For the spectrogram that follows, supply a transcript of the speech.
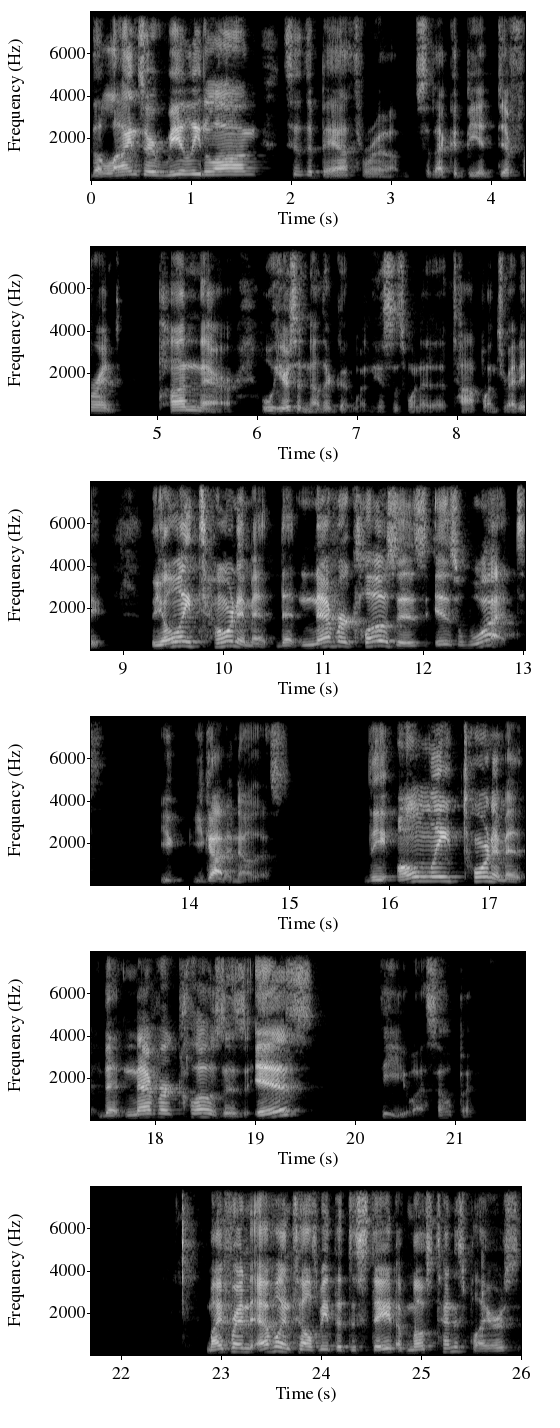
the lines are really long to the bathroom. So that could be a different pun there. Oh, here's another good one. This is one of the top ones. Ready? The only tournament that never closes is what? You you got to know this. The only tournament that never closes is the US Open. My friend Evelyn tells me that the state of most tennis players.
